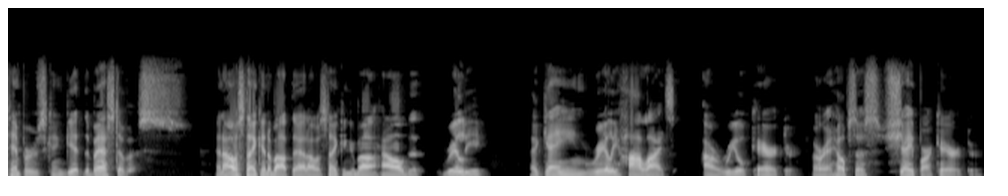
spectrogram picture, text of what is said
tempers can get the best of us. And I was thinking about that. I was thinking about how that really a game really highlights our real character, or it helps us shape our character.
